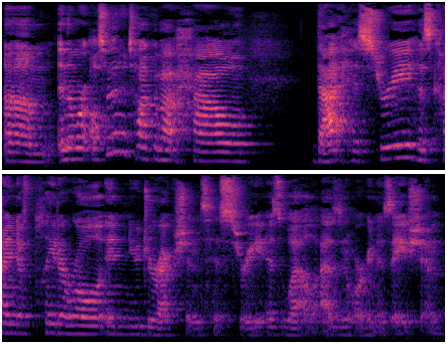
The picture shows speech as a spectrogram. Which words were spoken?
Um, and then we're also going to talk about how that history has kind of played a role in New Directions history as well as an organization.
